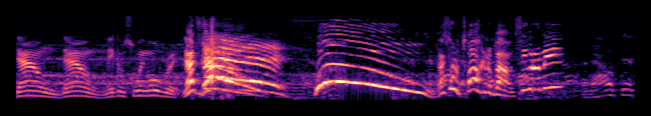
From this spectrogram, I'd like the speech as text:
down, down. Make him swing over it. Let's go! Yes! Woo! That's what I'm talking about. See what I mean? Analysis.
